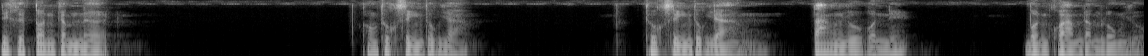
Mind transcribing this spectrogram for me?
นี่คือต้นกำเนิด ของทุกสิ่งทุกอย่าง ทุกสิ่งทุกอย่างตั้งอยู่บนนี้ บนความดำรงอยู่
